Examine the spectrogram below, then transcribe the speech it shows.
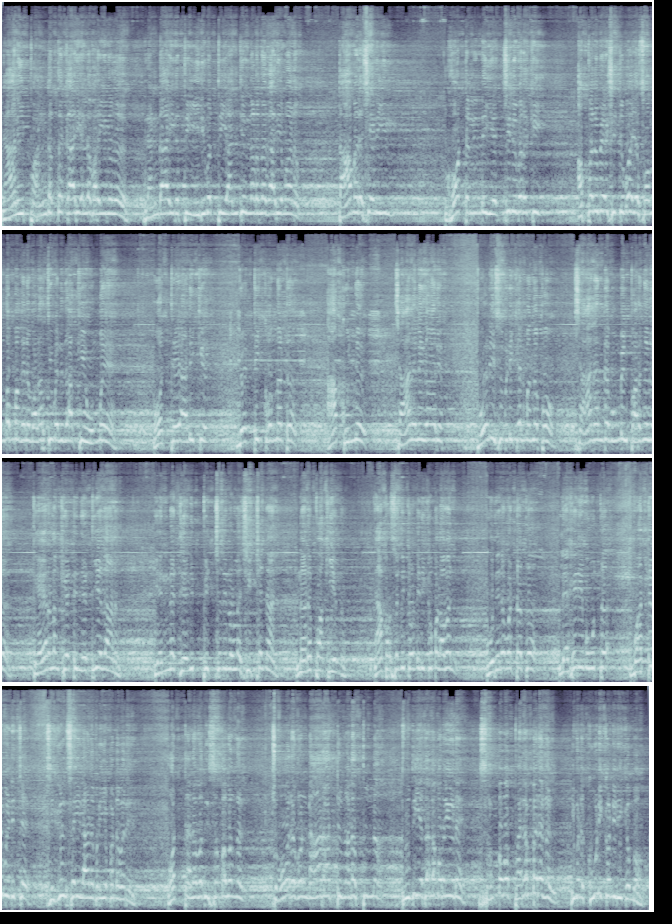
ഞാൻ ഈ പണ്ടത്തെ കാര്യമല്ല പറയുന്നത്. രണ്ടായിരത്തി ഇരുപത്തി അഞ്ചിൽ നടന്ന കാര്യമാണ്. താമരശ്ശേരിയിൽ ഹോട്ടലിന്റെ എച്ചിന് പിറക്കി അപ്പനുപേക്ഷിച്ചു പോയ സ്വന്തം മകനെ വളർത്തി വലുതാക്കിയ ഉമ്മയെ ഒറ്റയടിക്ക് വെട്ടിക്കൊന്നിട്ട് ആ കുഞ്ഞ് ചാനലുകാര് പോലീസ് പിടിക്കാൻ വന്നപ്പോ ചാനലിന്റെ മുമ്പിൽ പറഞ്ഞത് കേരളം കേട്ട് ഞെട്ടിയതാണ്. എന്നെ ജനിപ്പിച്ചതിനുള്ള ശിക്ഷ ഞാൻ നടപ്പാക്കിയെന്ന്. ഞാൻ പ്രസംഗിച്ചുകൊണ്ടിരിക്കുമ്പോൾ അവൻ കുതിരവട്ടത്ത് ലഹരി മൂത്ത് വട്ടുപിടിച്ച് ചികിത്സയിലാണ് പ്രിയപ്പെട്ടവരെ. ഒട്ടനവധി സംഭവങ്ങൾ ചോര കൊണ്ട് ആറാട്ട് നടത്തുന്ന പുതിയ തലമുറയുടെ സംഭവ പരമ്പരകൾ ഇവിടെ കൂടിക്കൊണ്ടിരിക്കുമ്പോൾ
